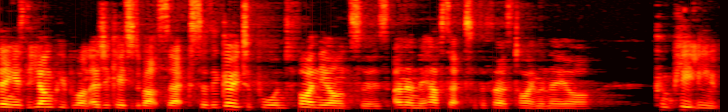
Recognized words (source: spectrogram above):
thing is that young people aren't educated about sex, so they go to porn to find the answers, and then they have sex for the first time, and they are completely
